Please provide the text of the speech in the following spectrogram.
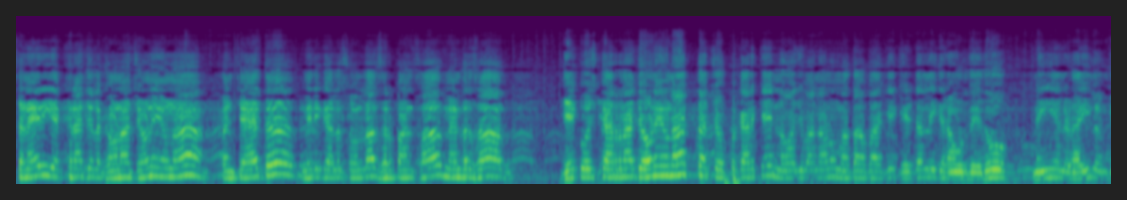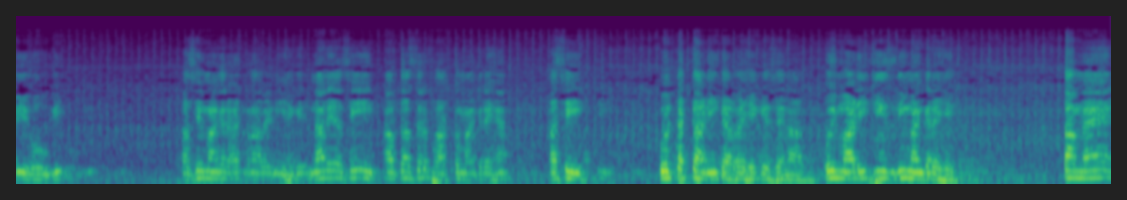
ਸੁਨਹਿਰੀ ਅੱਖਰਾਂ 'ਚ ਲਿਖਾਉਣਾ ਚਾਹੁੰਦੇ ਹੋ ਨਾ, ਪੰਚਾਇਤ, ਮੇਰੀ ਗੱਲ ਸੁਣ ਲਾ ਸਰਪੰਚ ਸਾਹਿਬ, ਮੈਂਬਰ ਸਾਹਿਬ। ਜੇ ਕੁਝ ਕਰਨਾ ਚਾਹੁੰਦੇ ਹੋ ਨਾ, ਤਾਂ ਚੁੱਪ ਕਰਕੇ ਨੌਜਵਾਨਾਂ ਨੂੰ ਮਤਾ ਪਾ ਕੇ ਖੇਡਣ ਲਈ ਗਰਾਊਂਡ ਦੇ ਦਿਓ, ਨਹੀਂ ਇਹ ਲੜਾਈ ਲੰਬੀ ਹੋਊਗੀ। ਅਸੀਂ ਮੰਗ ਹਟਣ ਵਾਲੇ ਨਹੀਂ ਹੈਗੇ। ਨਾਲੇ ਅਸੀਂ ਆਪਦਾ ਸਿਰਫ ਹੱਕ ਮੰਗ ਰਹੇ ਹਾਂ। ਅਸੀਂ ਕੋਈ ਧੱਕਾ ਨਹੀਂ ਕਰ ਰਹੇ ਕਿਸੇ ਨਾਲ। ਕੋਈ ਮਾੜੀ ਚੀਜ਼ ਨਹੀਂ ਮੰਗ ਰਹੇ। ਤਾਂ ਮੈਂ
